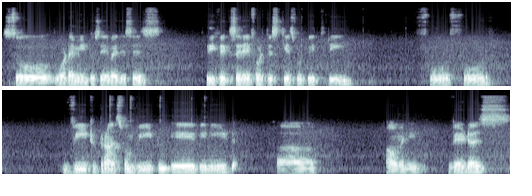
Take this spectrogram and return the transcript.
So what I mean to say by this is prefix array for this case would be 3, 4, 4, v to transform v to a we need uh, how many? Where does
